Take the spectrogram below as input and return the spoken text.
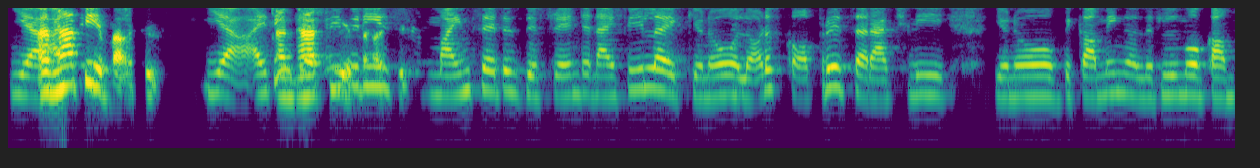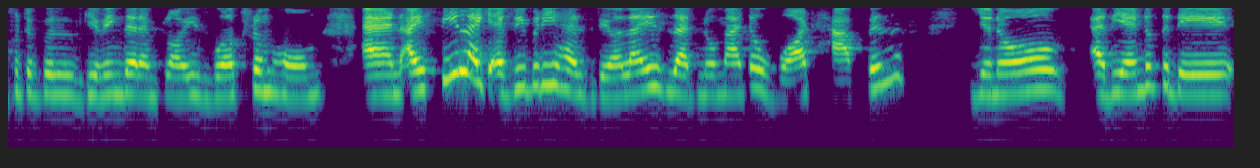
Yeah. I'm I happy think- about it. Yeah i think I'm happy about everybody's mindset is different and i feel like you know a lot of corporates are actually you know becoming a little more comfortable giving their employees work from home. And i feel like everybody has realized that no matter what happens you know at the end of the day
